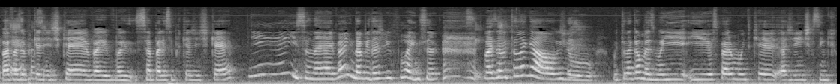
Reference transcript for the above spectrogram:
vai fazer porque fazer. a gente quer, vai, vai se aparecer porque a gente quer. E é isso, né? Aí vai indo a vida de influencer. Sim. Mas é muito legal, Ju. Muito legal mesmo. E, e eu espero muito que a gente, assim, que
